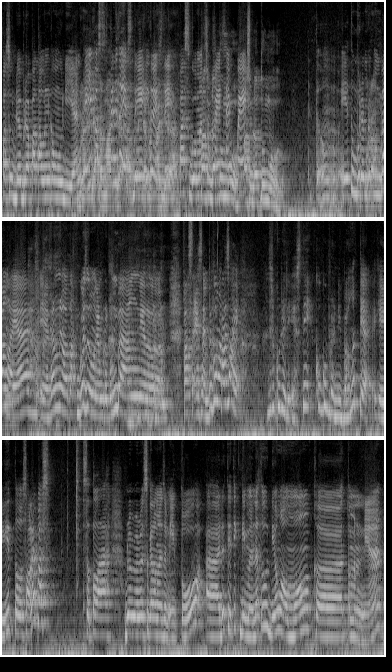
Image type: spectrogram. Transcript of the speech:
pas udah berapa tahun kemudian. Beranjak kayaknya pas kan remaja, itu SD, itu SD. remaja. Pas gue pas masuk udah ke tumbuh, SMP, pas udah tumbuh. tum, ya tumbuh dan Kurang berkembang lah ya. Ya kan otak gue juga makin berkembang gitu. Pas SMP gue ngerasa kayak, anjir gue dari SD, kok gue berani banget ya kayak gitu. Soalnya pas setelah bla bla bla segala macam itu uh, ada titik di mana tuh dia ngomong ke temennya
